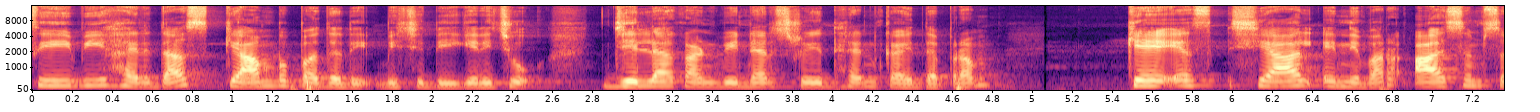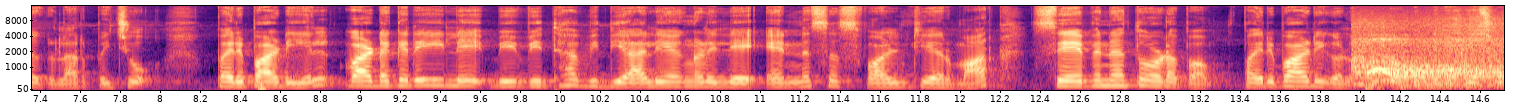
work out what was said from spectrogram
C V Haridas camp പദ്ധതി വിശദീകരിച്ചു. ജില്ലാ convener Sreedharan Kaithapram K S Shyal എന്നിവർ ആശംസകൾ അർപ്പിച്ചു. പരിപാടിയിൽ വടകരയിലെ വിവിധ വിദ്യാലയങ്ങളിലെ എൻ എസ് എസ് വളണ്ടിയർമാർ സേവനത്തോടൊപ്പം പരിപാടികളും അവതരിപ്പിച്ചു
